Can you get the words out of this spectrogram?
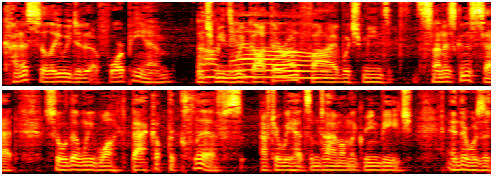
kind of silly. We did it at 4 p.m., which Oh, means we got there no. around 5, which means the sun is going to set. So then we walked back up the cliffs after we had some time on the green beach, and there was a,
